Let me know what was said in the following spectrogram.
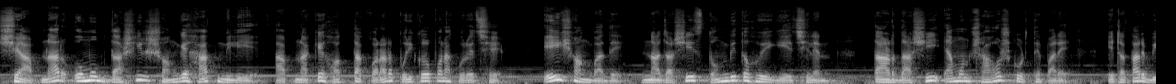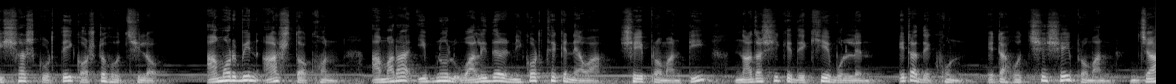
সে আপনার অমুক দাসীর সঙ্গে হাত মিলিয়ে আপনাকে হত্যা করার পরিকল্পনা করেছে। এই সংবাদে নাজাসি স্তম্ভিত হয়ে গিয়েছিলেন। তার দাসী এমন সাহস করতে পারে, এটা তার বিশ্বাস করতেই কষ্ট হচ্ছিল। আমর বিন আশ তখন আমারা ইবনুল ওয়ালিদের নিকট থেকে নেওয়া সেই প্রমাণটি নাজাসিকে দেখিয়ে বললেন, এটা দেখুন, এটা হচ্ছে সেই প্রমাণ যা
